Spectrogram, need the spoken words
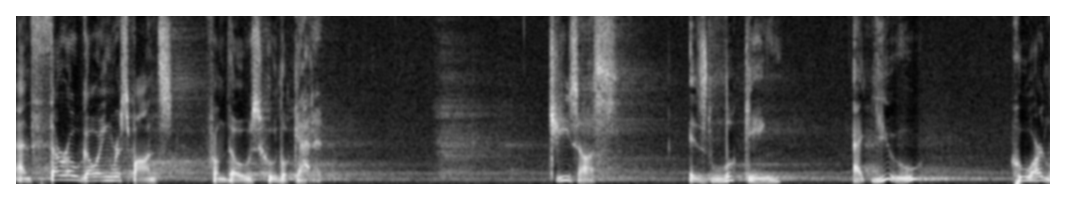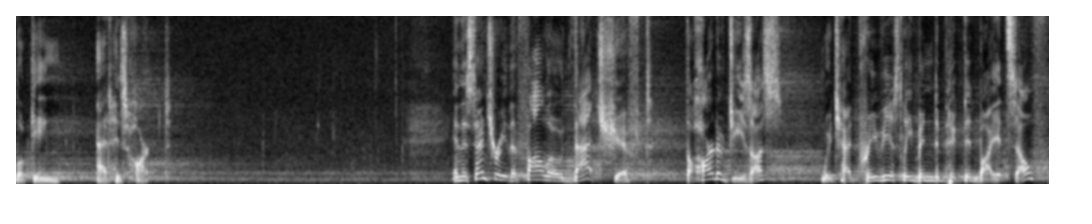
and thoroughgoing response from those who look at it. Jesus is looking at you who are looking at his heart. In the century that followed that shift, the heart of Jesus, which had previously been depicted by itself,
